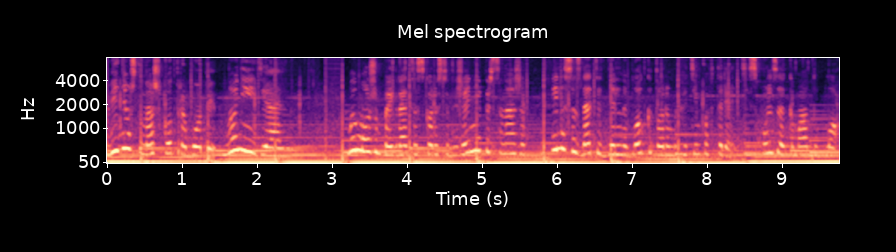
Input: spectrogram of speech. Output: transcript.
Видим, что наш код работает, но не идеально. Мы можем поиграть со скоростью движения персонажа или создать отдельный блок, который мы хотим повторять, используя команду block.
